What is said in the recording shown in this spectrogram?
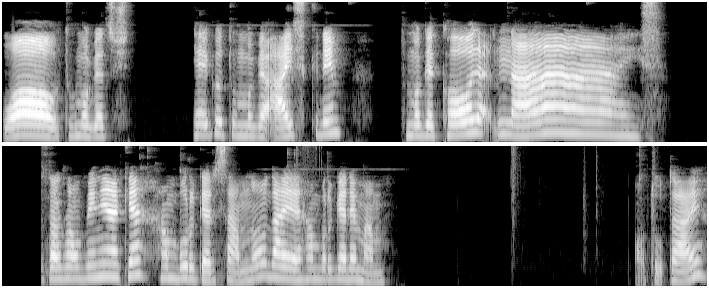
Wow, tu mogę coś takiego, tu mogę ice cream. Tu mogę kole. Nice. Co tam zamówienie jakie? Hamburger sam. No daję, hamburgery mam. O, tutaj.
